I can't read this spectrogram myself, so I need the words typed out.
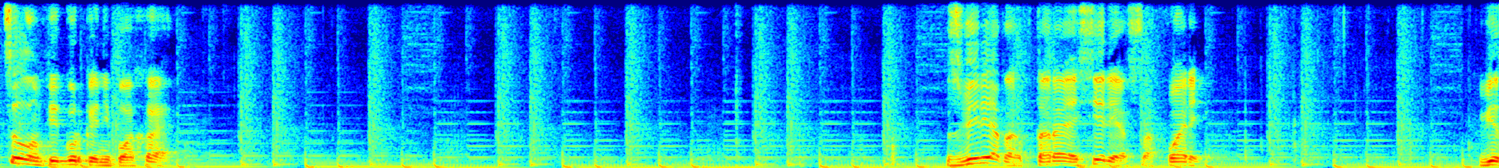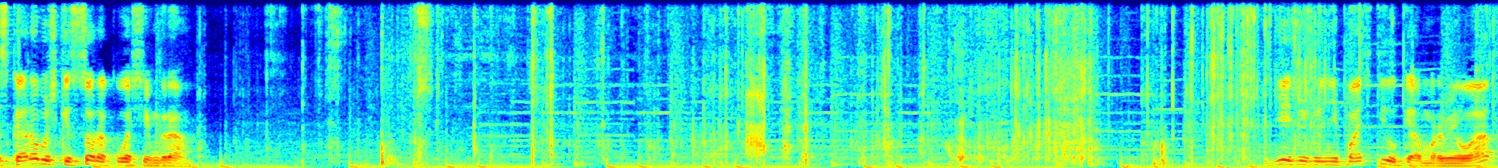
В целом фигурка неплохая. Зверята, вторая серия, сафари. Вес коробочки 48 грамм. Здесь уже не постилки, а мармелад.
